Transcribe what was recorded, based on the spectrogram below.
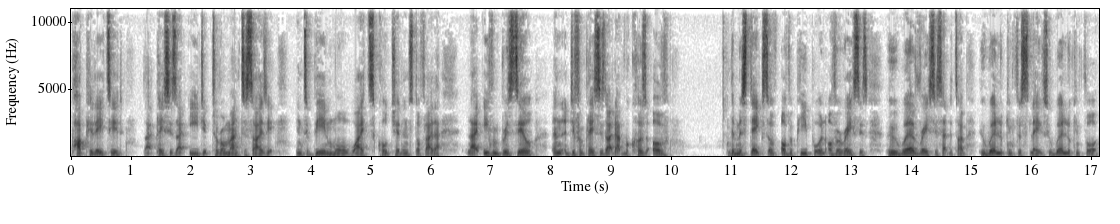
populated like places like Egypt to romanticize it into being more white cultured and stuff like that. Like even Brazil and different places like that because of the mistakes of other people and other races who were racist at the time, who were looking for slaves, who were looking for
